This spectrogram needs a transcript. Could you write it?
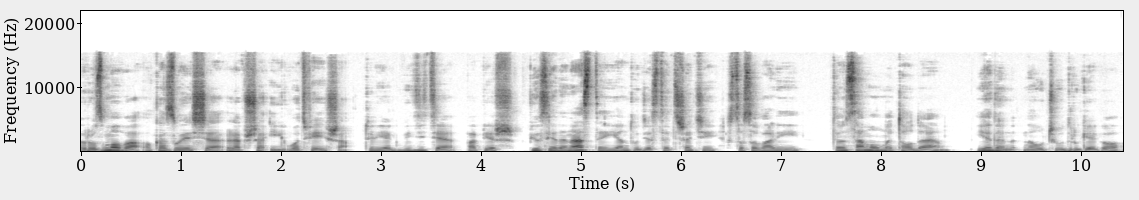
rozmowa okazuje się lepsza i łatwiejsza. Czyli jak widzicie, papież Pius XI i Jan XXIII stosowali tę samą metodę, jeden nauczył drugiego.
